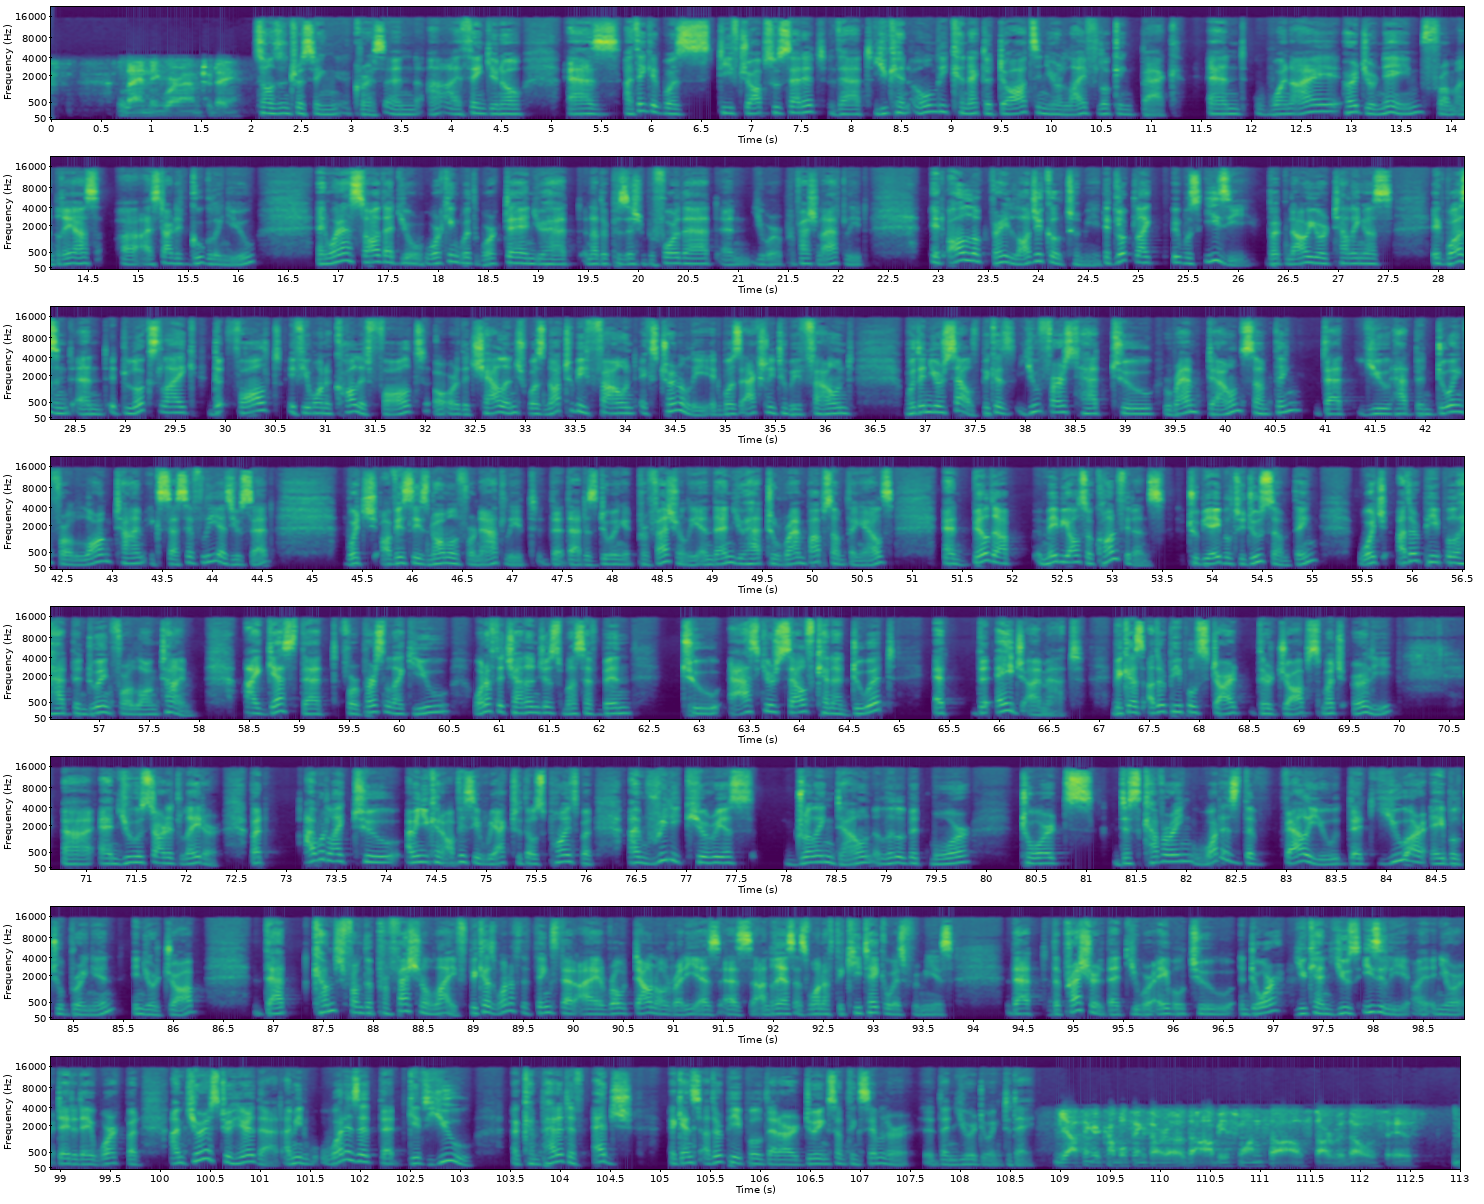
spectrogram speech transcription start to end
landing where I am today. Sounds interesting, Chris. And I think, you know, as I think it was Steve Jobs who said it, that you can only connect the dots in your life looking back. And when I heard your name from Andreas, uh, I started Googling you. And when I saw that you're working with Workday and you had another position before that and you were a professional athlete, it all looked very logical to me. It looked like it was easy, but now you're telling us it wasn't. And it looks like the fault, if you want to call it fault, or, or the challenge was not to be found externally. It was actually to be found within yourself because you first had to ramp down something that you had been doing for a long time excessively, as you said which obviously is normal for an athlete that, that is doing it professionally. And then you had to ramp up something else and build up maybe also confidence to be able to do something which other people had been doing for a long time. I guess that for a person like you, one of the challenges must have been to ask yourself, can I do it at the age I'm at? Because other people start their jobs much early. Uh, and you started later. But I would like to, I mean, you can obviously react to those points, but I'm really curious, drilling down a little bit more towards discovering what is the value that you are able to bring in in your job that comes from the professional life. Because one of the things that i wrote down already as as andreas as one of the key takeaways for me is that the pressure that you were able to endure, you can use easily uh, in your day to day work. But I'm curious to hear that. I mean, what is it that gives you a competitive edge against other people that are doing something similar than you're doing today? Yeah, I think a couple things are the obvious ones. So I'll start with those is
